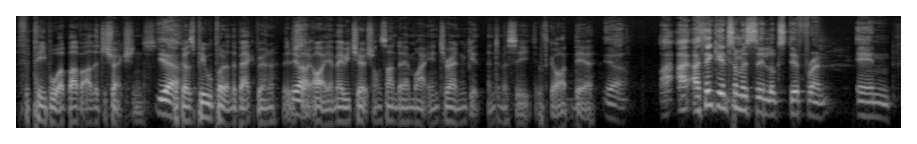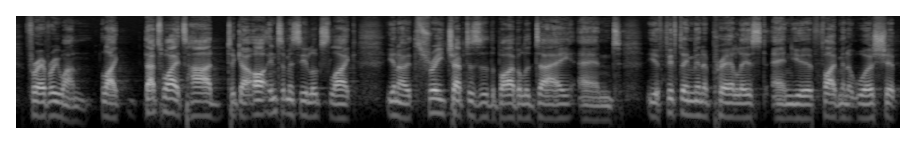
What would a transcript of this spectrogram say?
for people above other distractions? Yeah. Because people put it in the back burner. They're just yeah. like, oh yeah, maybe church on Sunday I might enter in and get intimacy with God there. Yeah. I, I think intimacy looks different in for everyone. Like that's why it's hard to go, oh, intimacy looks like, you know, three chapters of the Bible a day and your 15 minute prayer list and your five minute worship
